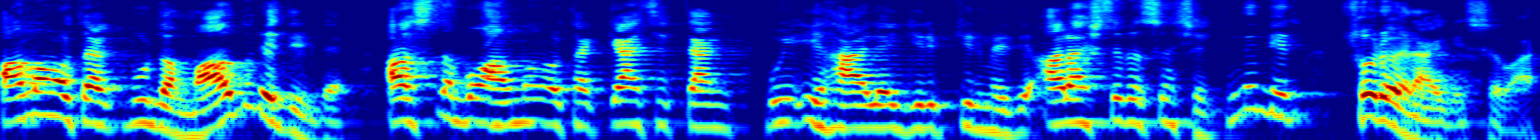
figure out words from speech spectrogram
Alman ortak burada mağdur edildi. Aslında bu Alman ortak gerçekten bu ihaleye girip girmediği araştırılsın şeklinde bir soru önergesi var.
